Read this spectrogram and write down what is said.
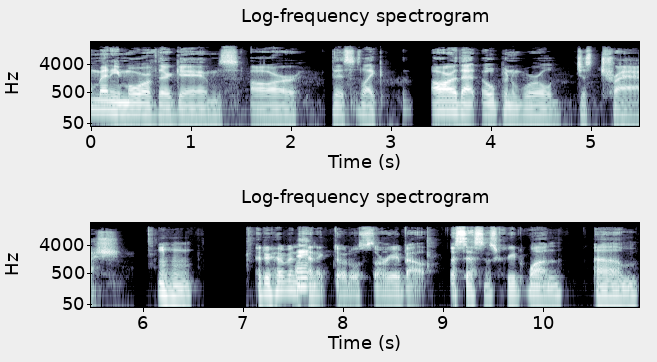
many more of their games are this like are that open world just trash. hmm I do have an And- anecdotal story about Assassin's Creed One. Um,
